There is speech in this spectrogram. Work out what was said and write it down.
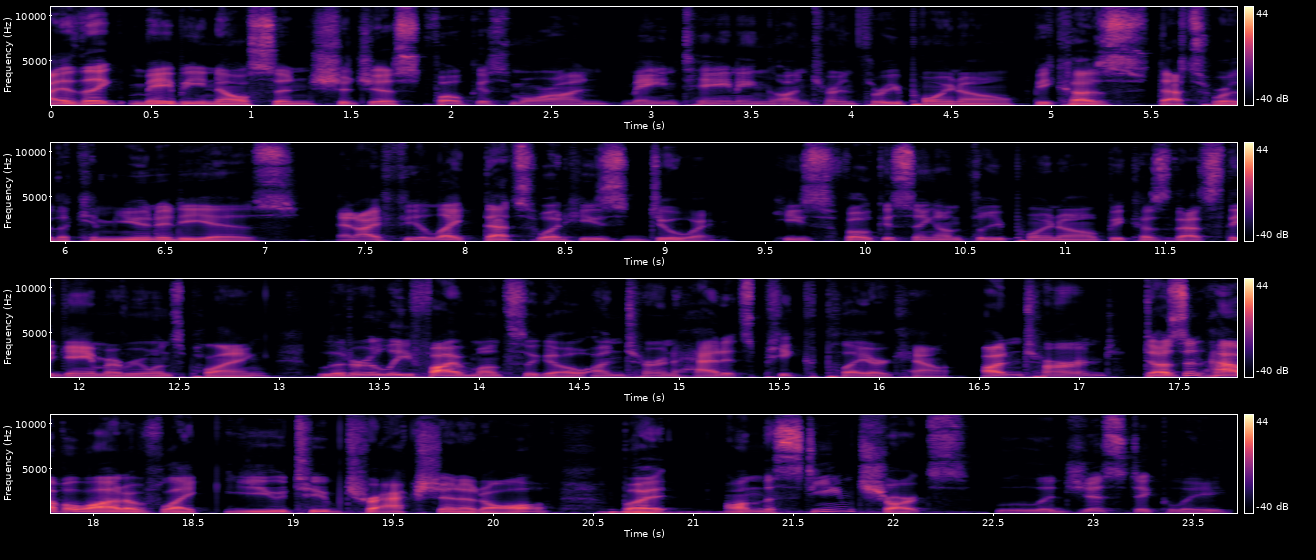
I think maybe Nelson should just focus more on maintaining Unturned 3.0 because that's where the community is. And I feel like that's what he's doing. He's focusing on 3.0 because that's the game everyone's playing. Literally five months ago, Unturned had its peak player count. Unturned doesn't have a lot of like YouTube traction at all, but on the Steam charts, logistically,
